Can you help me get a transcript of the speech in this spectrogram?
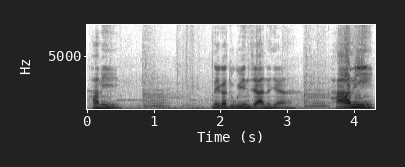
감히 내가 누구인지 아느냐? 감히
